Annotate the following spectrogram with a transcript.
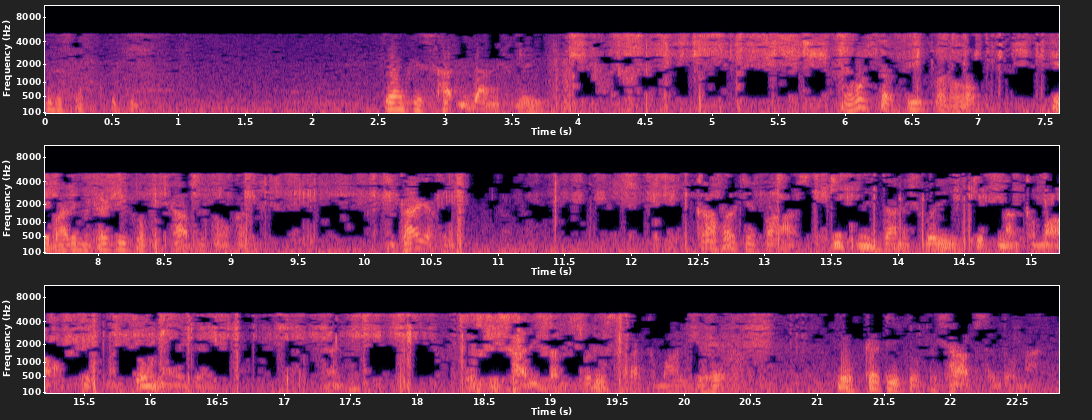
خود سب خوشی کیونکہ ساری دانش گئی بہت ترتیب پر ہو کہ ہماری مٹی کو پیشاب سے کر بتایا کافر کے پاس کتنی دانشوری کتنا کماؤ کتنا سونا ہے جائے اس کی ساری بنسوری سارا کمال جو ہے وہ کٹی کو پیشاب سے دھونا ہے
